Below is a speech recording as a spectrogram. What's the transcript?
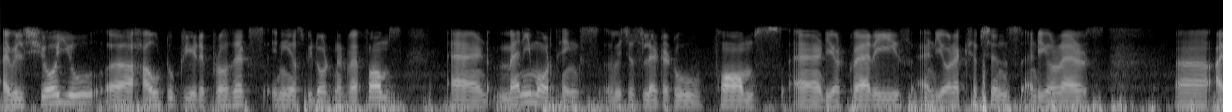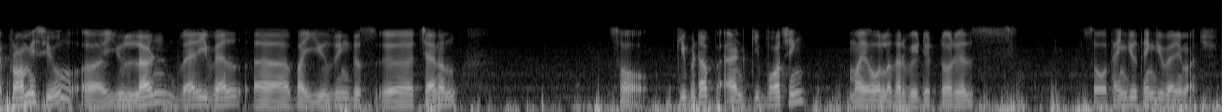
I will show you uh, how to create a projects in ASP.NET Web Forms and many more things which is related to forms and your queries and your exceptions and your errors. Uh, I promise you uh, you learn very well uh, by using this uh, channel. So keep it up and keep watching my all other video tutorials. So thank you thank you very much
